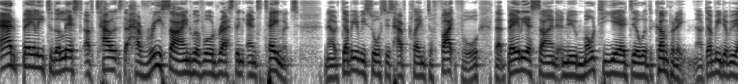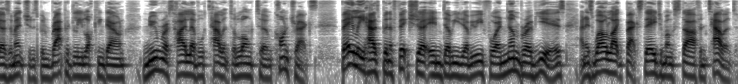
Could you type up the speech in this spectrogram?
Add Bayley to the list of talents that have re signed with World Wrestling Entertainment. Now, WWE sources have claimed to Fightful that Bayley has signed a new multi year deal with the company. Now, WWE, as I mentioned, has been rapidly locking down numerous high level talent to long term contracts. Bayley has been a fixture in WWE for a number of years and is well liked backstage among staff and talent.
